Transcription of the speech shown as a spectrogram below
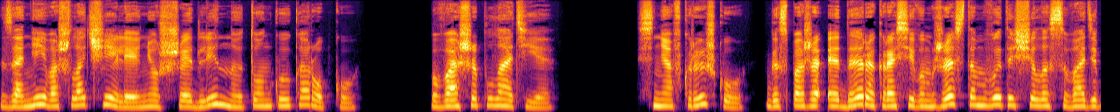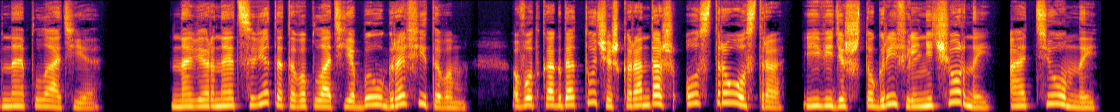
За ней вошла челия, несшая длинную тонкую коробку. «Ваше платье!» Сняв крышку, госпожа Эдера красивым жестом вытащила свадебное платье. Наверное, цвет этого платья был графитовым, вот когда точишь карандаш остро-остро и видишь, что грифель не черный, а темный,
